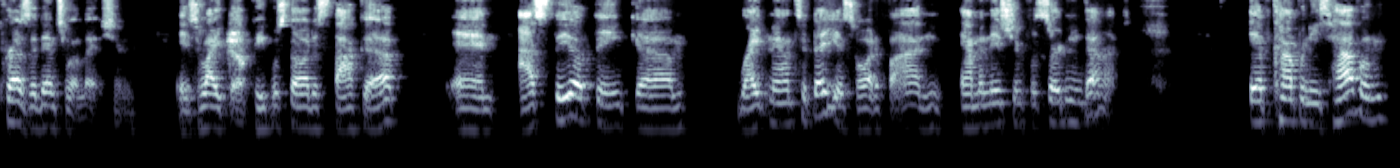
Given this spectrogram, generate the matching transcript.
presidential election, it's like that. People start to stock up, and I still think um, right now today it's hard to find ammunition for certain guns if companies have them,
